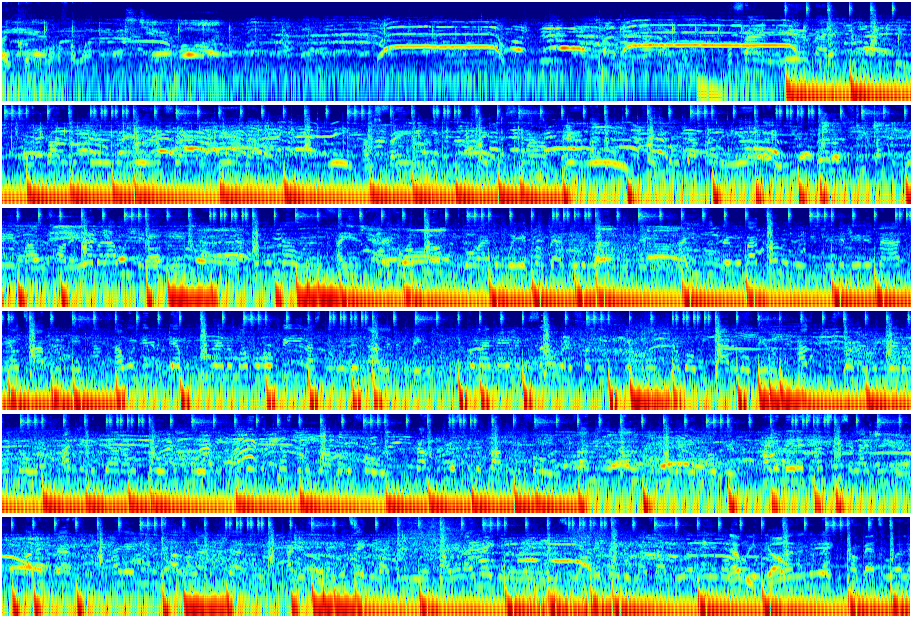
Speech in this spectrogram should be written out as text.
Straight cookie, motherfucker. That's. I'm Back to Atlanta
